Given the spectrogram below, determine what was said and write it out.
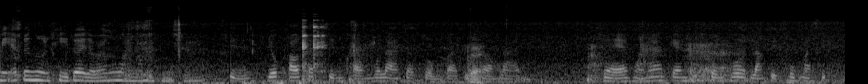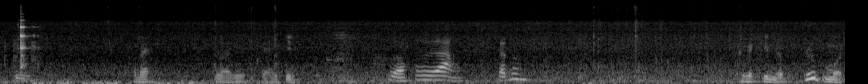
มีแอปเปิลนูนทีด้วยแต่ว่าเมื่อวานเรามาถึงช้ายกเขาทรัพย์สินของโบราณสะสมกว่า 12 ล้านแฉหัวหน้าแก๊งที่คนโทษหลังติดคุกมา 10 ปีเห็นไหม เวลาดีอยากให้กินเหลือเครื่องแล้วมึงไม่กินแบบรึบหมด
